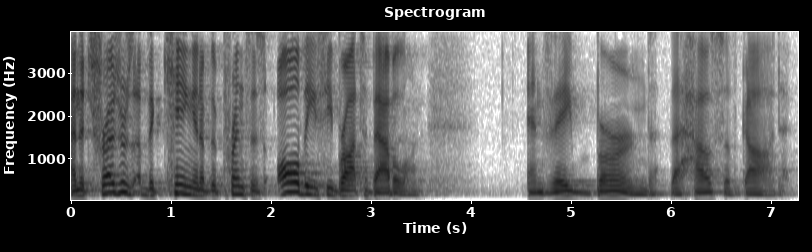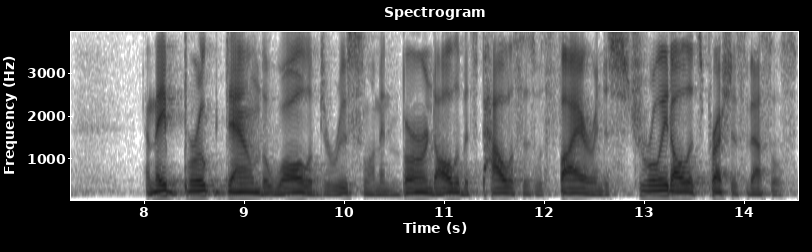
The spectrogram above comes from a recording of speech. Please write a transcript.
and the treasures of the king and of the princes, all these he brought to Babylon. And they burned the house of God and they broke down the wall of Jerusalem and burned all of its palaces with fire and destroyed all its precious vessels.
